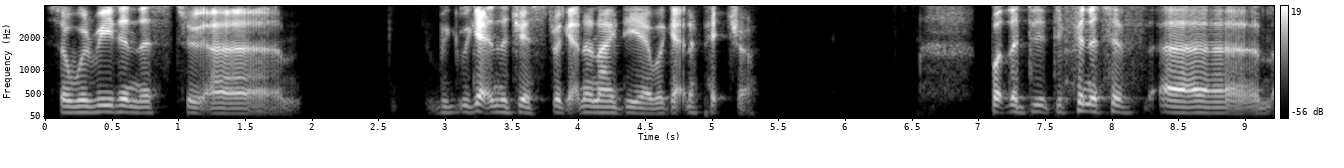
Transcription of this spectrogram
so we're reading this to um, we, we're getting the gist, we're getting an idea, we're getting a picture. But the de- definitive, um,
